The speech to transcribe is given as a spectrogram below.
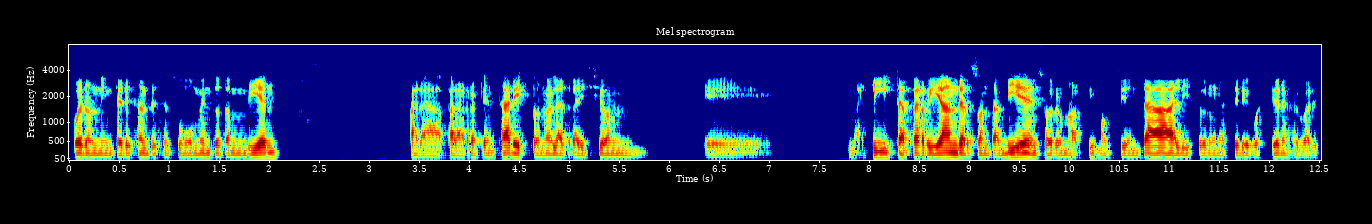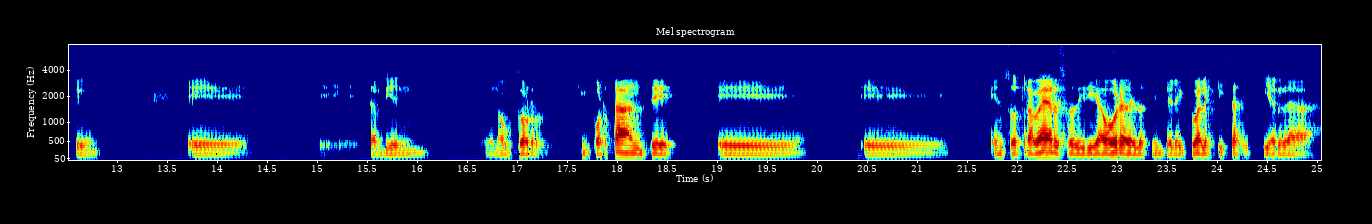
fueron interesantes en su momento también para, repensar esto, ¿no? La tradición eh, marxista, Perry Anderson también, sobre el marxismo occidental y sobre una serie de cuestiones, me parece también un autor importante. Eh, en Sotraverso, diría ahora, de los intelectuales quizás de izquierda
